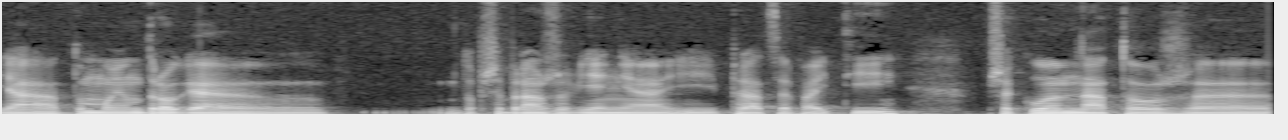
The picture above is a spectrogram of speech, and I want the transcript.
ja tą moją drogę y, do przebranżowienia i pracę w IT przekułem na to, że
